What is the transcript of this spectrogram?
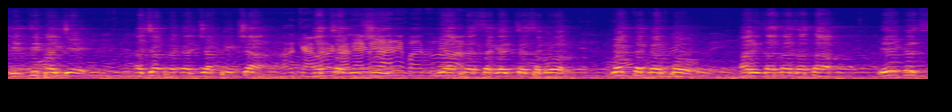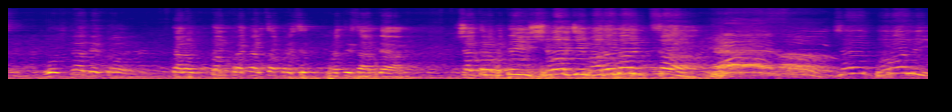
घेतली पाहिजे. अशा प्रकारची अपेक्षा आजच्या दिवशी. मी आपल्या सगळ्यांच्या समोर व्यक्त करतो. आणि जाता जाता एकच घोषणा देतो त्याला उत्तम प्रकारचा प्रतिसाद द्या. छत्रपती शिवाजी महाराजांचा. जय भवानी.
